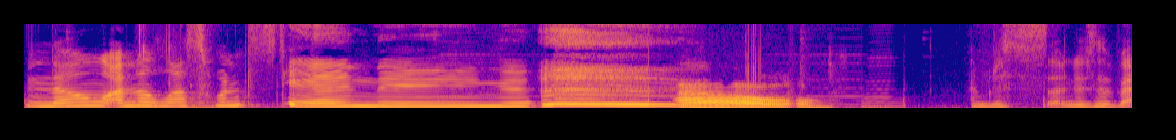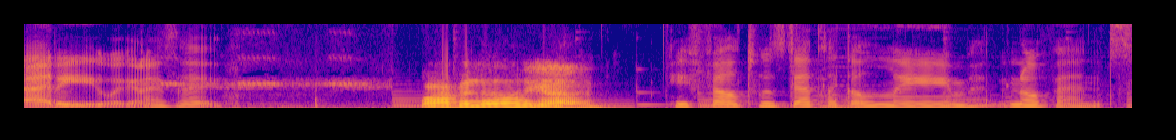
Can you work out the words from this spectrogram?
No, I'm the last one standing. Ow. I'm just, I'm just a baddie. What can I say? What happened to the other guy? He fell to his death like a lame. No offense,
